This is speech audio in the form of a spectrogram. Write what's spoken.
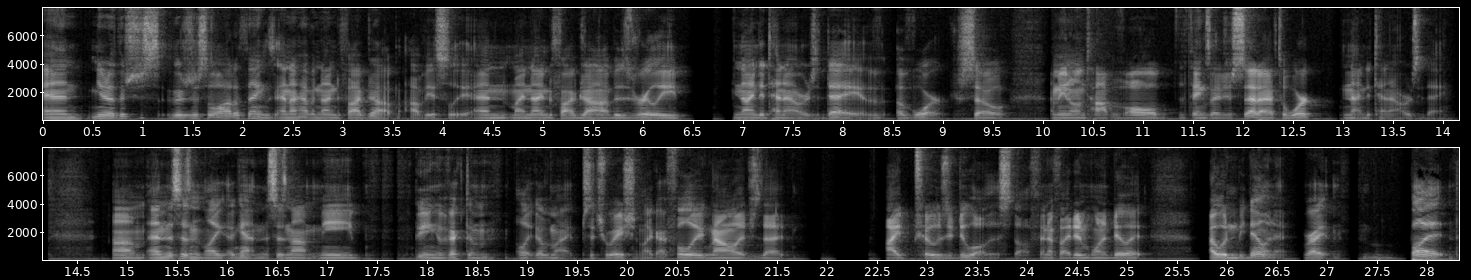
and you know there's just there's just a lot of things. And i have a 9 to 5 job obviously. And my 9 to 5 job is really 9 to 10 hours a day of, of work. So i mean on top of all the things i just said i have to work 9 to 10 hours a day um, and this isn't like again this is not me being a victim like of my situation like i fully acknowledge that i chose to do all this stuff and if i didn't want to do it i wouldn't be doing it right but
